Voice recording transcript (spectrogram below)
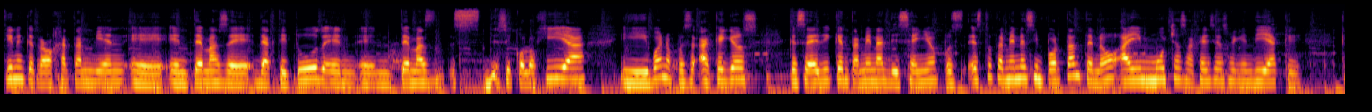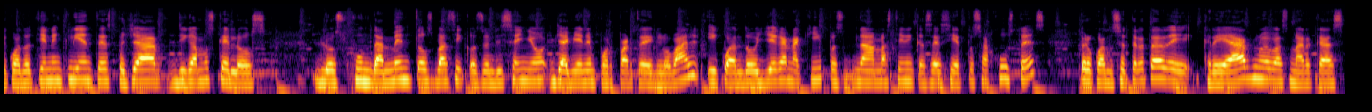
Tienen que trabajar también eh, en temas de, actitud, en, en temas de psicología y bueno, pues aquellos que se dediquen también al diseño, pues esto también es importante, ¿no? Hay muchas agencias hoy en día que que cuando tienen clientes, pues ya digamos que los los fundamentos básicos de un diseño ya vienen por parte de Global y cuando llegan aquí pues nada más tienen que hacer ciertos ajustes, pero cuando se trata de crear nuevas marcas,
